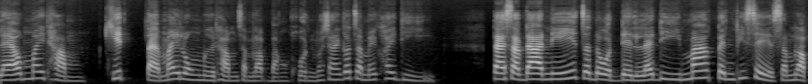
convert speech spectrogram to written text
แล้วไม่ทำคิดแต่ไม่ลงมือทำสำหรับบางคน เพราะฉะนั้นก็จะไม่ค่อยดี แต่สัปดาห์นี้จะโดดเด่นและดีมากเป็นพิเศษสำหรับ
